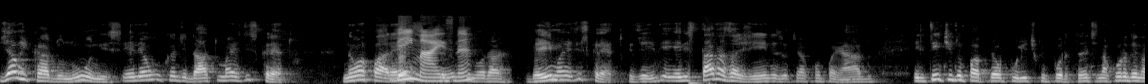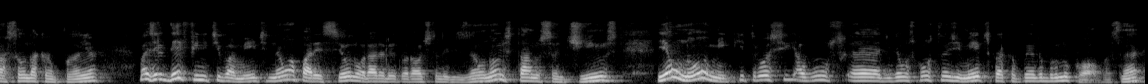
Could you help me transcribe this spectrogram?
Já o Ricardo Nunes, ele é um candidato mais discreto não aparece. Bem mais, né? Horário, bem mais discreto. Quer dizer, ele, ele, está nas agendas, eu tenho acompanhado. Ele tem tido um papel político importante na coordenação da campanha, mas ele definitivamente não apareceu no horário eleitoral de televisão, não está nos Santinhos, e é um nome que trouxe alguns, é, digamos, constrangimentos para a campanha do Bruno Covas, né?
